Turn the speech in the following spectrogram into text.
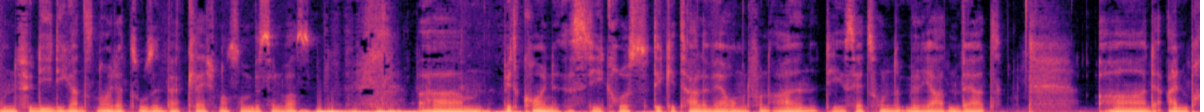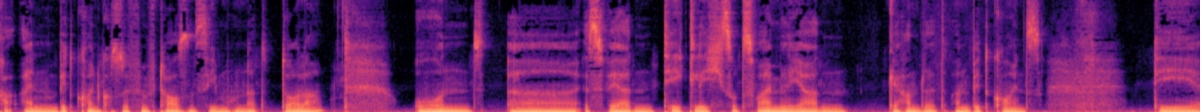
Und für die, die ganz neu dazu sind, da erkläre ich noch so ein bisschen was. Ähm, Bitcoin ist die größte digitale Währung von allen. Die ist jetzt 100 Milliarden wert. Äh, der ein, ein, Bitcoin kostet 5700 Dollar. Und äh, es werden täglich so 2 Milliarden gehandelt an Bitcoins. Die,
